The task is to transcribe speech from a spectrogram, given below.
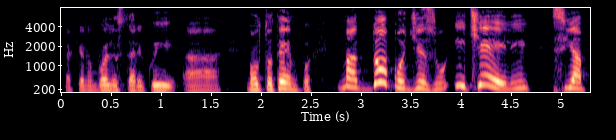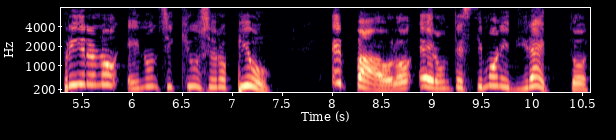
perché non voglio stare qui uh, molto tempo, ma dopo Gesù i cieli si aprirono e non si chiusero più. E Paolo era un testimone diretto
